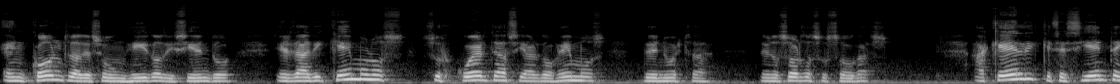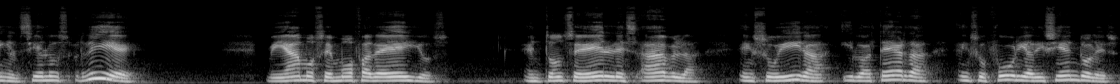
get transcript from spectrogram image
en contra de su ungido, diciendo, erradiquémonos sus cuerdas y arrojemos de, nuestra, de nosotros sus sogas? Aquel que se siente en el cielo ríe. Mi amo se mofa de ellos. Entonces él les habla en su ira y lo aterra en su furia, diciéndoles,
